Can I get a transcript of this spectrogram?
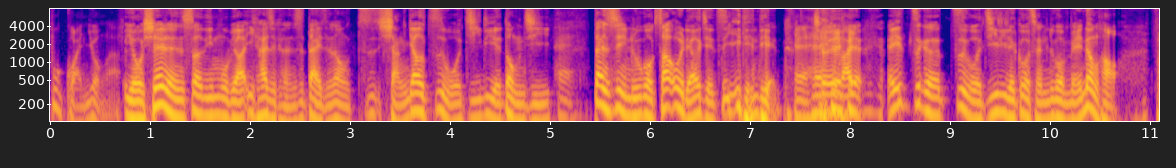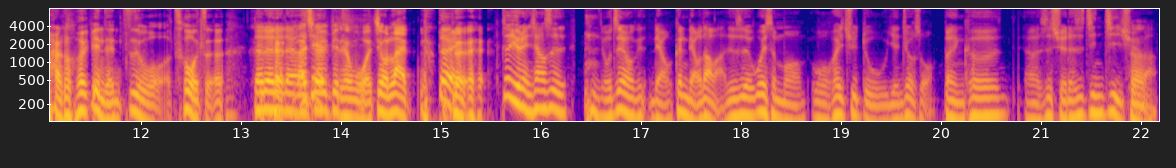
不管用啊。有些人设定目标，一开始可能是带着那种自想要自我激励的动机，但是你如果稍微了解自己一点点，就会发现，哎、欸，这个自我激励的过程如果没弄好。反而会变成自我挫折，对对对对，而且会变成我就烂。对，这有点像是 我之前有聊跟聊到嘛，就是为什么我会去读研究所，本科呃是学的是经济学嘛，嗯、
